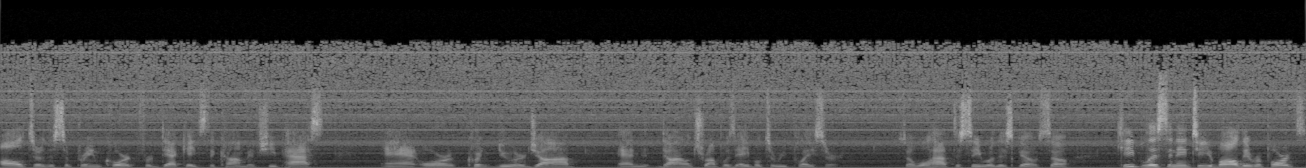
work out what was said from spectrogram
alter the Supreme Court for decades to come if she passed and or couldn't do her job and Donald Trump was able to replace her. So we'll have to see where this goes. So keep listening to Ubaldi Reports.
